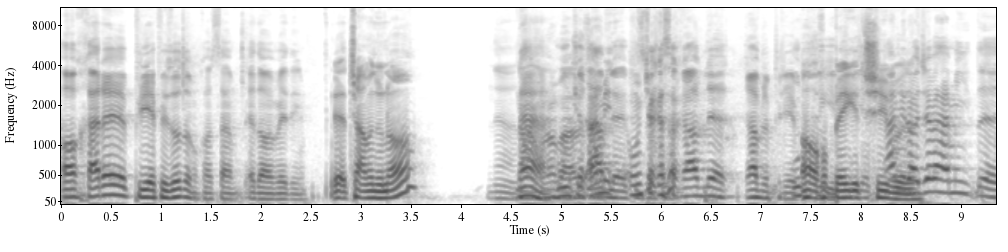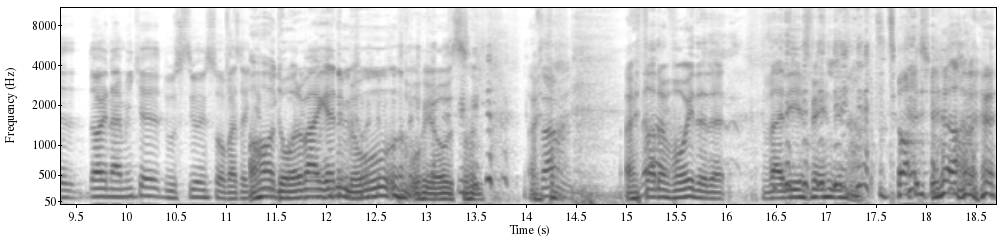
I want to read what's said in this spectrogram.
آخر پری اپیزود رو می‌خواستم ادامه بدیم. چمدونا؟ نه. نه اون که همین- قبل اون که قبل قبل پری اپیزود. آه خب بگید چی همین بود؟ راجع به همین داینامیک دوستی و این صحبت آها دوباره برگردیم به اون. I thought avoided it ولی فیلم آره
